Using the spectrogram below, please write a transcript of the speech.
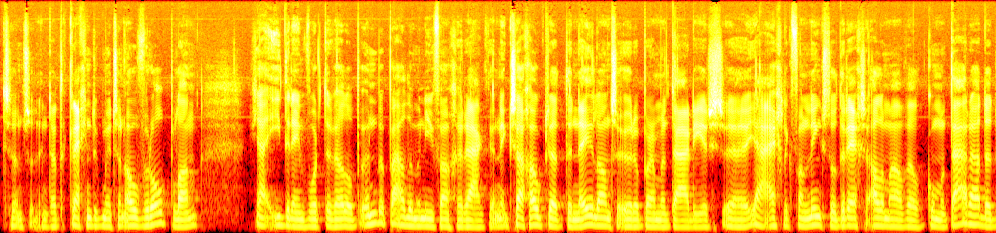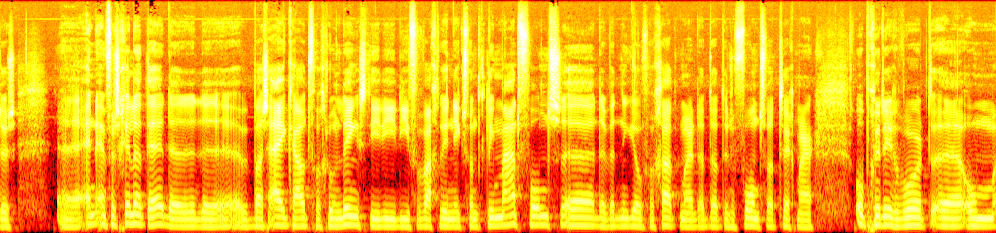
zo, dat krijg je natuurlijk met zo'n overal plan ja, iedereen wordt er wel op een bepaalde manier van geraakt. En ik zag ook dat de Nederlandse Europarlementariërs uh, ja, eigenlijk van links tot rechts allemaal wel commentaar hadden. Dus, uh, en, en verschillend, hè. De, de, Bas Eickhout van GroenLinks, die, die, die verwacht weer niks van het Klimaatfonds. Uh, daar werd niet over gehad, maar dat, dat is een fonds wat zeg maar opgericht wordt om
